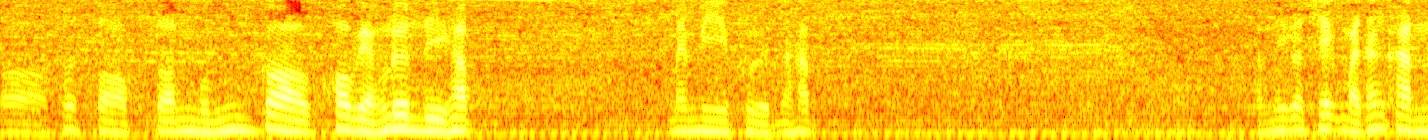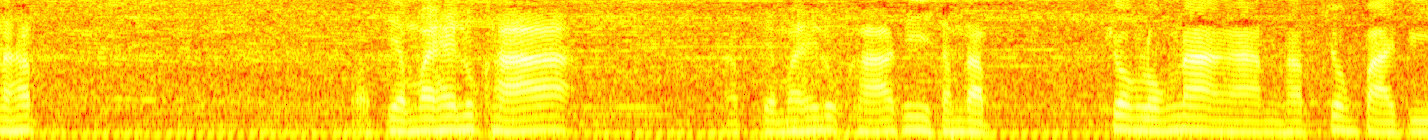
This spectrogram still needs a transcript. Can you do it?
ก็ทดสอบตอนหมุนก็ข้อเบี่ยงเลื่อนดีครับ ไม่มีฝืดนะครับ อันนี้ก็เช็คใหม่ทั้งคันนะครับก็เตรียมไว้ให้ลูกค้าครับเตรียมไว้ให้ลูกค้าที่สำหรับช่วงลงหน้างานครับ ช่วงปลายปี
